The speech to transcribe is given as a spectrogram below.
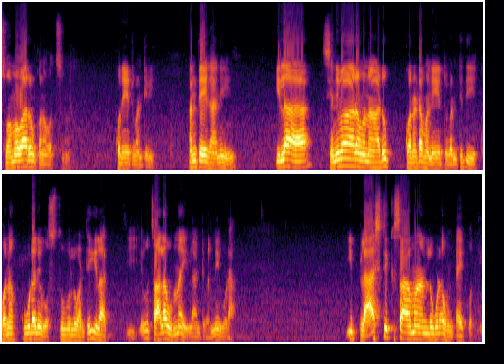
సోమవారం కొనవచ్చు కొనేటువంటివి. అంతేగాని ఇలా శనివారం నాడు కొనటం అనేటువంటిది కొనకూడని వస్తువులు అంటే ఇలా చాలా ఉన్నాయి ఇలాంటివన్నీ కూడా. ఈ ప్లాస్టిక్ సామాన్లు కూడా ఉంటాయి కొన్ని.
